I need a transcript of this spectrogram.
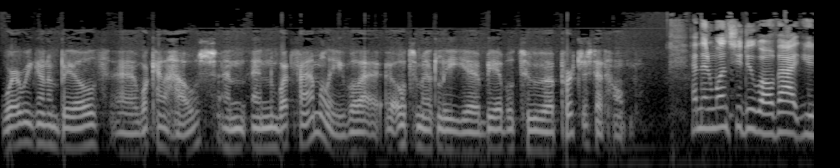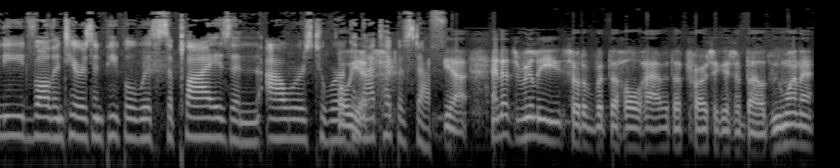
where are going to build, uh, what kind of house, and, and what family will uh, ultimately uh, be able to uh, purchase that home. And then once you do all that, you need volunteers and people with supplies and hours to work oh, and that type of stuff. Yeah, and that's really sort of what the whole Habitat project is about. We want to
